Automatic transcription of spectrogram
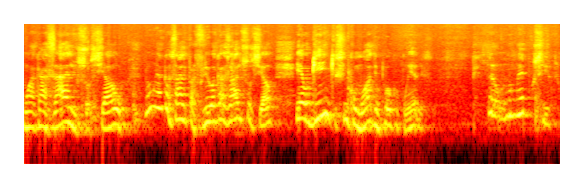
um agasalho social. Não é agasalho para frio, é agasalho social. É alguém que se incomode um pouco com eles. Então, não é possível.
